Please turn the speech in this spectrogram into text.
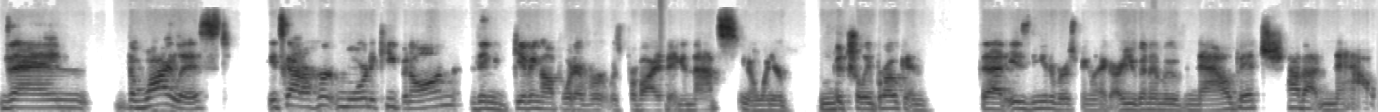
than the why list, it's got to hurt more to keep it on than giving up whatever it was providing. And that's, you know, when you're literally broken, that is the universe being like, are you going to move now, bitch? How about now?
